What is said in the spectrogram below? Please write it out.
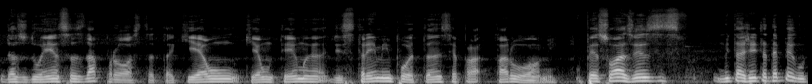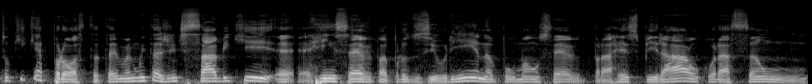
das doenças da próstata, que é um que é um tema de extrema importância pra, para o homem. O pessoal, às vezes, muita gente até pergunta o que, que é próstata, mas muita gente sabe que é, é, rim serve para produzir urina, pulmão serve para respirar, o coração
